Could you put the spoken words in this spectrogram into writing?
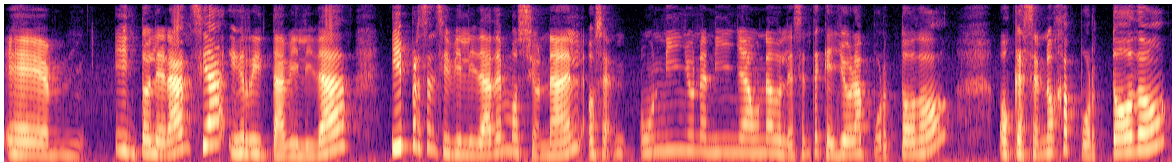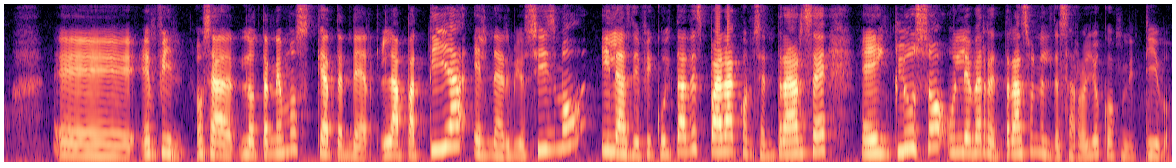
Em, intolerancia, irritabilidad, hipersensibilidad emocional, o sea, un niño, una niña, un adolescente que llora por todo o que se enoja por todo, eh, en fin, o sea, lo tenemos que atender. La apatía, el nerviosismo y las dificultades para concentrarse e incluso un leve retraso en el desarrollo cognitivo.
